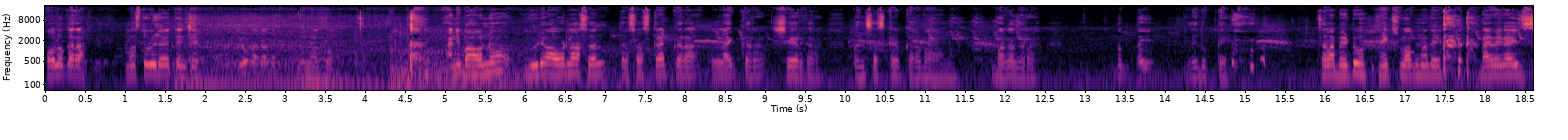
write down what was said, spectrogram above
फॉलो करा. मस्त व्हिडिओ आहेत त्यांचे. येऊ का दादा धन्यवाद भाऊ. आणि भावांनो व्हिडिओ आवडला असेल तर सबस्क्राईब करा लाईक करा शेअर करा. पण सबस्क्राईब करा भावांनो. बघा जरा. दुखतंय. लय दुखतंय. चला भेटू नेक्स्ट व्लॉगमध्ये बाय बाय गाईज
